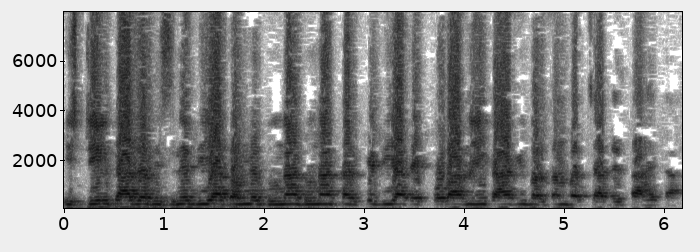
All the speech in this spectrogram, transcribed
स्टील का जब इसने दिया तो हमने दूना दूना करके दिया तो एक बार नहीं कहा कि बर्तन बच्चा देता है का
